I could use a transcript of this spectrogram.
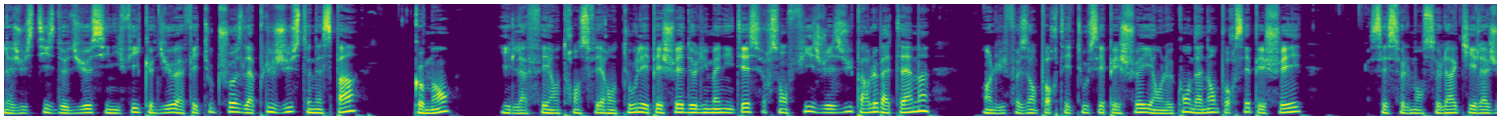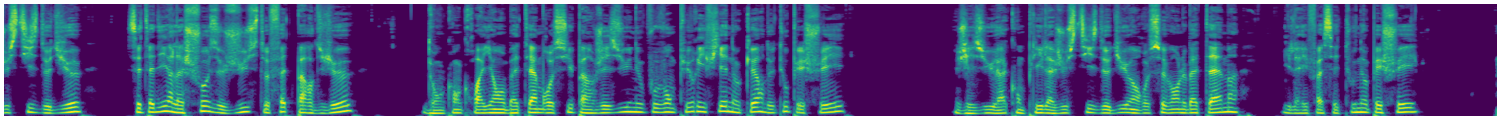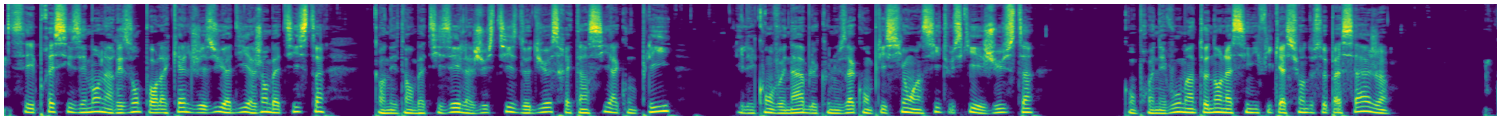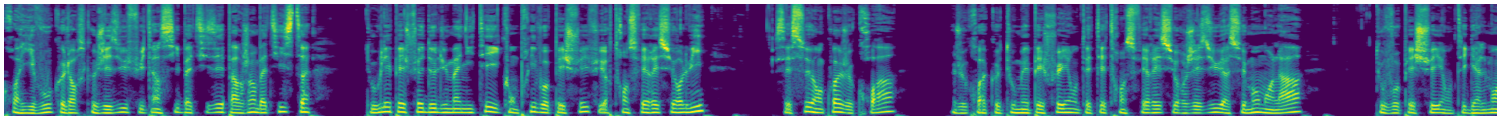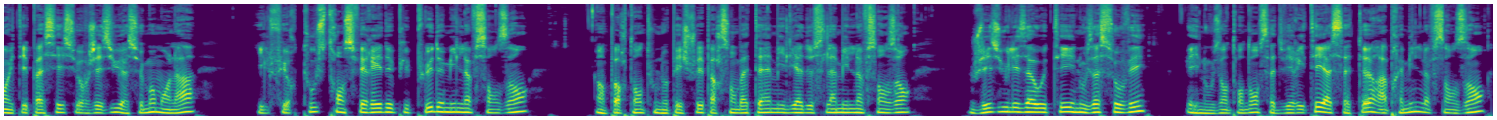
La justice de Dieu signifie que Dieu a fait toute chose la plus juste, n'est-ce pas? Comment? Il l'a fait en transférant tous les péchés de l'humanité sur son Fils Jésus par le baptême, en lui faisant porter tous ses péchés et en le condamnant pour ses péchés. C'est seulement cela qui est la justice de Dieu, c'est-à-dire la chose juste faite par Dieu. Donc en croyant au baptême reçu par Jésus, nous pouvons purifier nos cœurs de tout péché. Jésus a accompli la justice de Dieu en recevant le baptême, il a effacé tous nos péchés. C'est précisément la raison pour laquelle Jésus a dit à Jean-Baptiste qu'en étant baptisé la justice de Dieu serait ainsi accomplie. Il est convenable que nous accomplissions ainsi tout ce qui est juste. Comprenez-vous maintenant la signification de ce passage? Croyez-vous que lorsque Jésus fut ainsi baptisé par Jean-Baptiste, tous les péchés de l'humanité, y compris vos péchés, furent transférés sur lui? C'est ce en quoi je crois. Je crois que tous mes péchés ont été transférés sur Jésus à ce moment-là. Tous vos péchés ont également été passés sur Jésus à ce moment-là. Ils furent tous transférés depuis plus de 1900 ans. En portant tous nos péchés par son baptême il y a de cela 1900 ans, Jésus les a ôtés et nous a sauvés, et nous entendons cette vérité à cette heure après 1900 ans.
